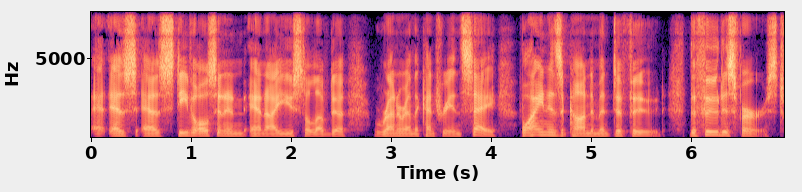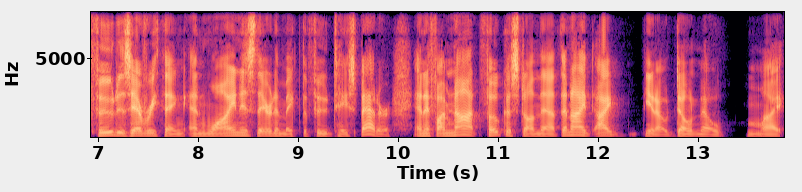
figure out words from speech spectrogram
as, as Steve Olson and, and I used to love to run around the country and say, wine is a condiment to food. The food is first food is everything and wine is there to make the food taste better. And if I'm not focused on that, then I, I, you know, don't know my,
